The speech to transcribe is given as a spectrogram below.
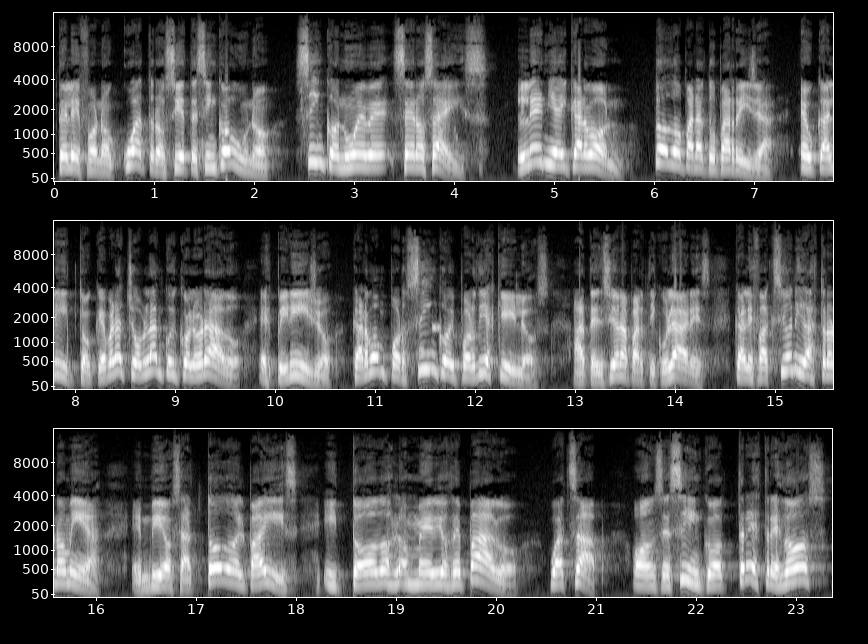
Teléfono 4751-5906. Leña y carbón. Todo para tu parrilla. Eucalipto, quebracho blanco y colorado, espinillo, carbón por 5 y por 10 kilos. Atención a particulares, calefacción y gastronomía. Envíos a todo el país y todos los medios de pago. WhatsApp 115 332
